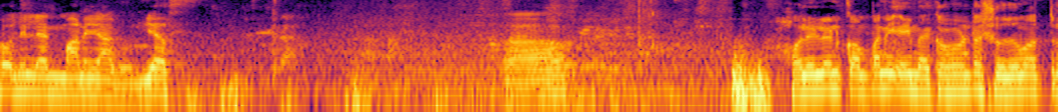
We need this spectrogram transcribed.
হলিল্যান্ড মানেই আগুন ইয়েস হলিল্যান্ড কোম্পানি এই মাইক্রোফোনটা শুধুমাত্র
